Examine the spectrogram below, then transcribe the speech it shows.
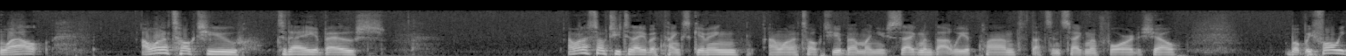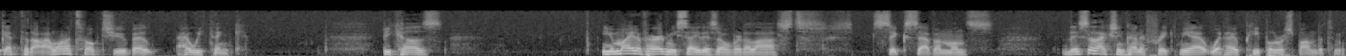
Well, I want to talk to you today about I want to talk to you today about Thanksgiving. I want to talk to you about my new segment that we have planned. That's in segment four of the show. But before we get to that, I want to talk to you about how we think. Because you might have heard me say this over the last six, seven months. This election kind of freaked me out with how people responded to me.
